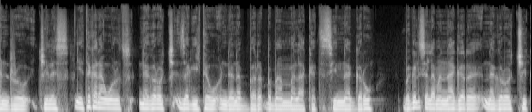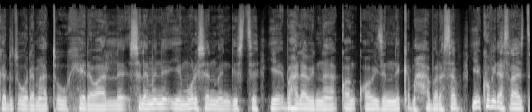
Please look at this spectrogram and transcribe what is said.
አንድሩ ጂልስ የተከናወኑት ነገሮች ዘግይተው እንደነበር በማመላከት ሲናገሩ በግልጽ ለመናገር ነገሮች ከድጡ ወደ ማጡ ሄደዋል። ስለምን የሞሪሰን መንግስት የባህላዊና ቋንቋዊ ዝንቅ ማህበረሰብ የኮቪድ-19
